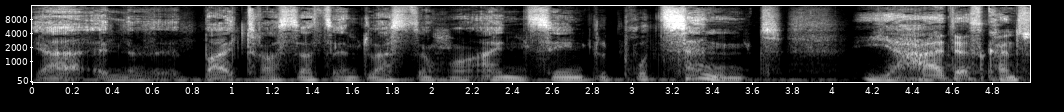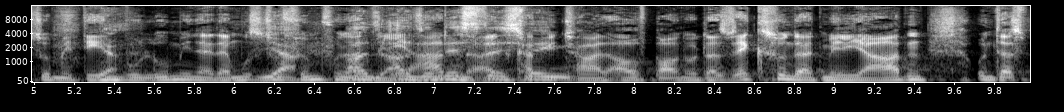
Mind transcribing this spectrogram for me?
ja, eine Beitragssatzentlastung von ein Zehntel Prozent. Ja, das kannst du mit den ja. Volumina, da musst du ja. 500 also, also Milliarden also als Kapital aufbauen oder 600 Milliarden und das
